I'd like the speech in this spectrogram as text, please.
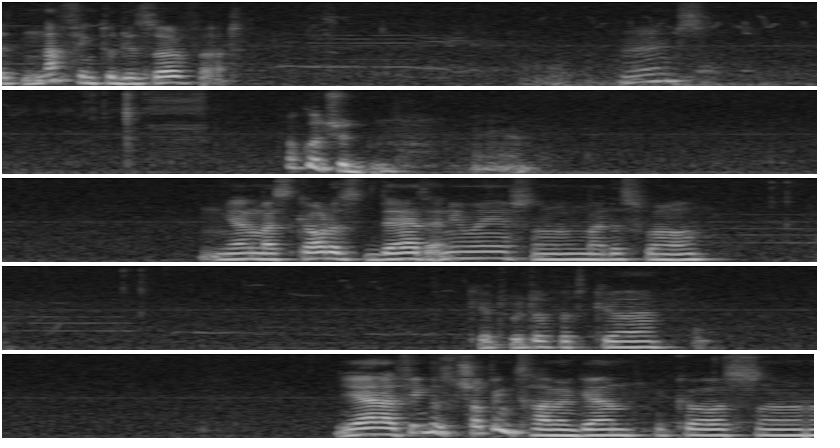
Did nothing to deserve that. Right? How could you... Man. Yeah, my scout is dead anyway, so might as well get rid of that guy. Yeah, I think it's chopping time again, because uh,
